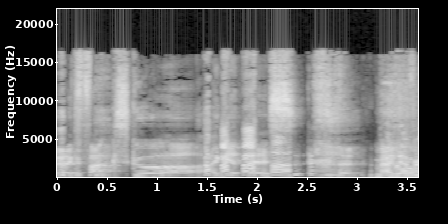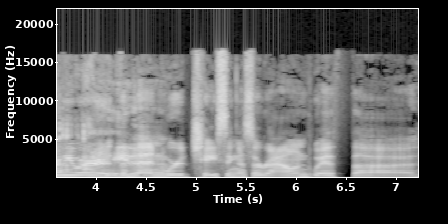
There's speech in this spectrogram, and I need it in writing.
like fuck school. I get this. Remember never- when we were the hate men it. were chasing us around with uh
